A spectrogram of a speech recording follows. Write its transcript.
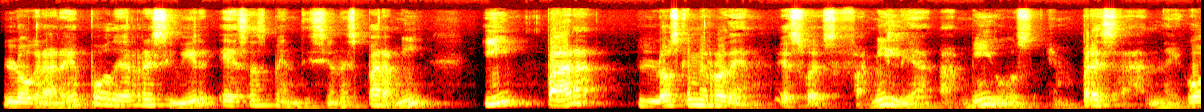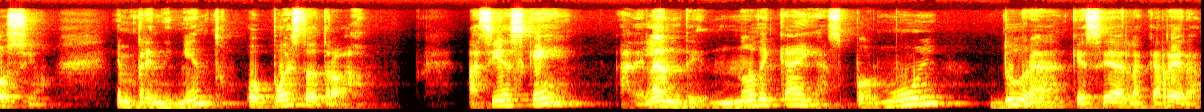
lograré poder recibir esas bendiciones para mí y para los que me rodean. Eso es familia, amigos, empresa, negocio, emprendimiento o puesto de trabajo. Así es que, adelante, no decaigas por muy dura que sea la carrera.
